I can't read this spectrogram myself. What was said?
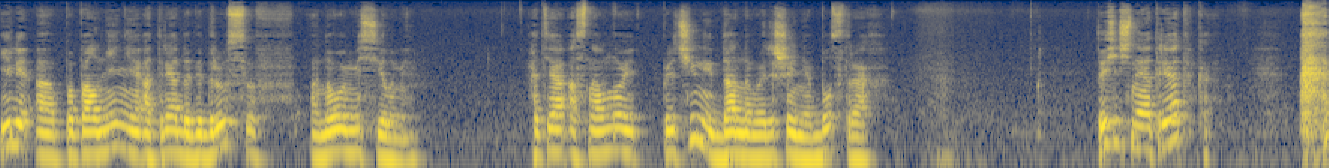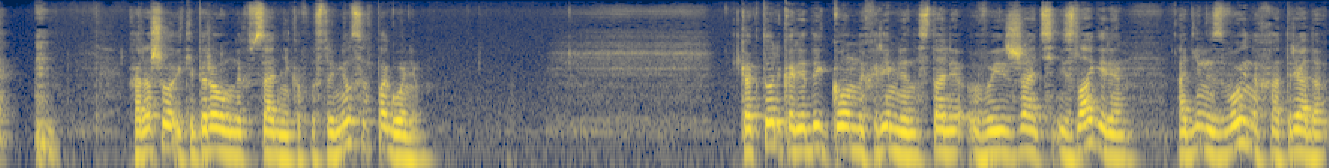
или о пополнении отряда ведрусов новыми силами. Хотя основной причиной данного решения был страх. Тысячный отряд хорошо экипированных всадников устремился в погоню. Как только ряды конных римлян стали выезжать из лагеря, один из воинов отряда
